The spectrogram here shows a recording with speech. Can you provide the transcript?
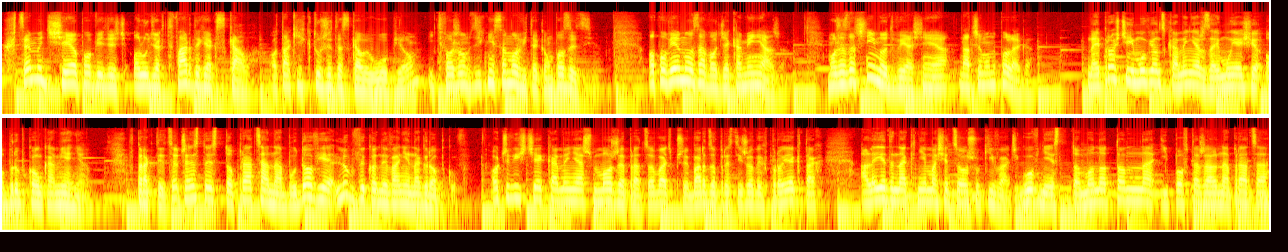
Chcemy dzisiaj opowiedzieć o ludziach twardych jak skała, o takich, którzy te skały łupią i tworzą z nich niesamowite kompozycje. Opowiemy o zawodzie kamieniarza. Może zacznijmy od wyjaśnienia, na czym on polega. Najprościej mówiąc, kamieniarz zajmuje się obróbką kamienia. W praktyce często jest to praca na budowie lub wykonywanie nagrobków. Oczywiście kamieniarz może pracować przy bardzo prestiżowych projektach, ale jednak nie ma się co oszukiwać. Głównie jest to monotonna i powtarzalna praca,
